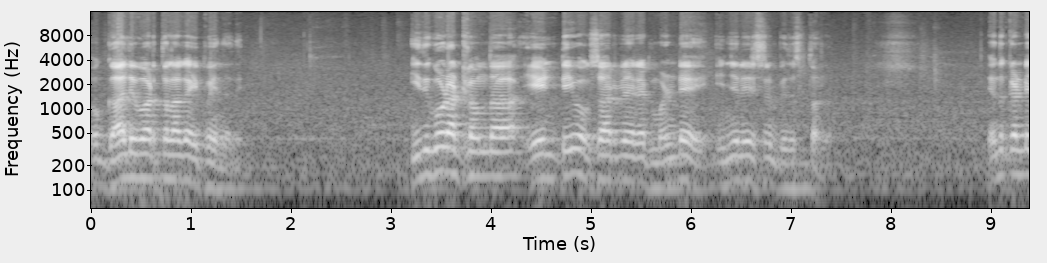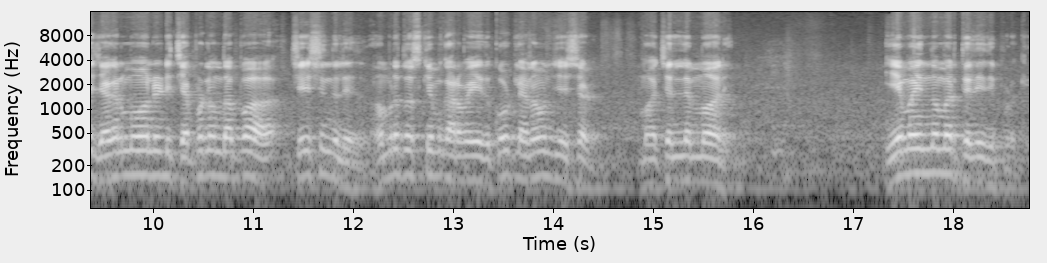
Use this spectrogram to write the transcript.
ఒక గాలి వార్తలాగా అయిపోయింది అది. ఇది కూడా అట్లా ఉందా? ఏంటి? ఒకసారి నేను రేపు మండే ఇంజనీర్స్ని పిలుస్తాను. ఎందుకంటే జగన్మోహన్ రెడ్డి చెప్పడం తప్ప చేసింది లేదు. అమృత స్కీమ్కి అరవై ఐదు కోట్లు అనౌన్స్ చేశాడు మా చెల్లెమ్మ అని. ఏమైందో మరి తెలియదు ఇప్పటికి.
